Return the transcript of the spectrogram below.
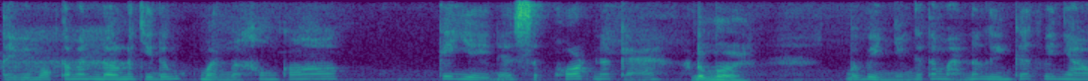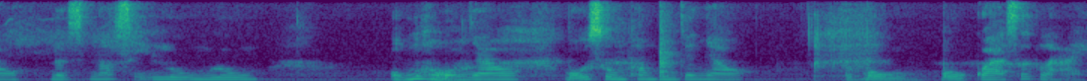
Tại vì một tấm ảnh đơn nó chỉ đứng một mình mà không có cái gì để support nó cả. Đúng rồi. Bởi vì những cái tấm ảnh nó liên kết với nhau nên nó sẽ luôn luôn ủng hộ nhau bổ sung thông tin cho nhau rồi bù bù qua sức lại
